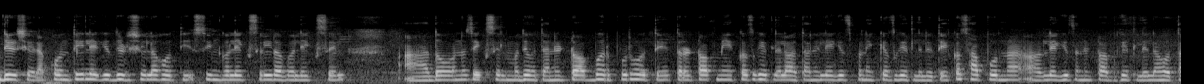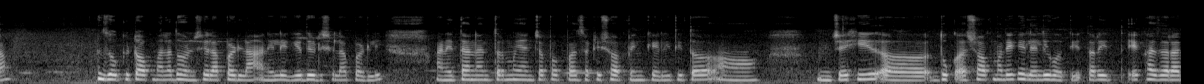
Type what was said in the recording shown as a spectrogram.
दीडशेला. कोणतीही लेगीज दीडशेला होती. सिंगल एक्सेल डबल एक्सेल दोनच एक्सेलमध्ये होते. आणि टॉप भरपूर होते. तर टॉप मी एकच घेतलेला होता आणि लेगीज पण एकच घेतलेली होती. एकच हा पूर्ण लेगीज आणि टॉप घेतलेला होता. जो की टॉप मला दोनशेला पडला आणि लेगी दीडशेला पडली. आणि त्यानंतर मग यांच्या पप्पांसाठी शॉपिंग केली. तिथं म्हणजे ही दुका शॉपमध्ये केलेली होती. तर इत एक हजारात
